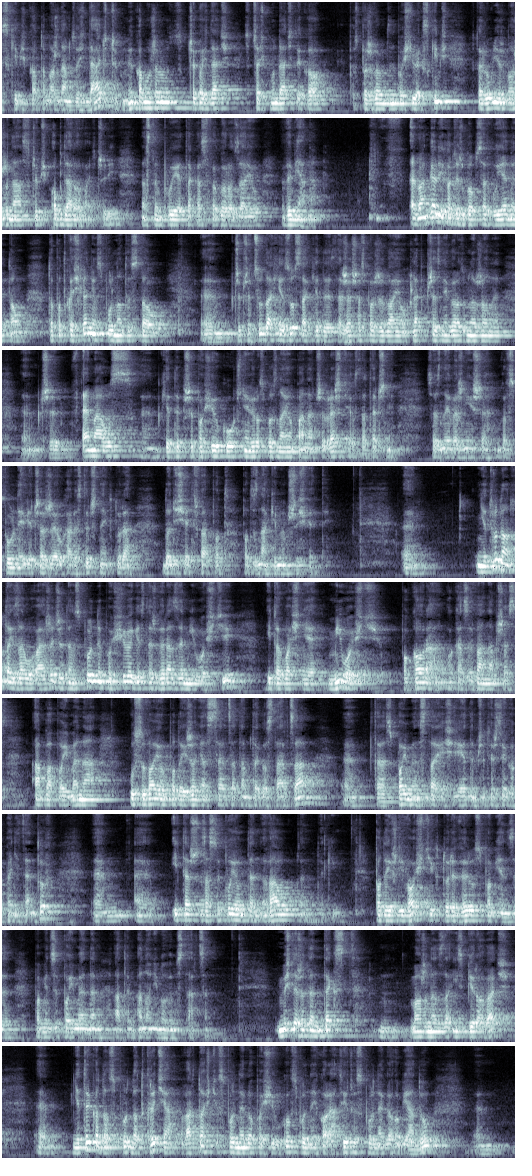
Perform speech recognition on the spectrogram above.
z kimś, kto może nam coś dać, czy my komu możemy czegoś dać, coś mu dać, tylko spożywamy ten posiłek z kimś, kto również może nas czymś obdarować, czyli następuje taka swego rodzaju wymiana. W Ewangelii chociażby obserwujemy tą, to podkreślenie wspólnoty stołu, czy przy cudach Jezusa, kiedy te rzesze spożywają chleb przez Niego rozmnożony, czy w Emaus, kiedy przy posiłku uczniowie rozpoznają Pana, czy wreszcie ostatecznie, co jest najważniejsze, we wspólnej wieczerzy eucharystycznej, która do dzisiaj trwa pod, pod znakiem mszy świętej. Nie trudno tutaj zauważyć, że ten wspólny posiłek jest też wyrazem miłości i to właśnie miłość, pokora okazywana przez Abba Pojmena usuwają podejrzenia z serca tamtego starca. Teraz Pojmen staje się jednym przecież z jego penitentów i też zasypują ten wał, ten taki podejrzliwości, który wyrósł pomiędzy, pomiędzy Pojmenem a tym anonimowym starcem. Myślę, że ten tekst może nas zainspirować e, nie tylko do, do odkrycia wartości wspólnego posiłku, wspólnej kolacji czy wspólnego obiadu. E,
